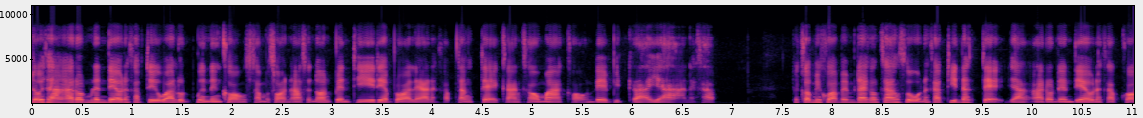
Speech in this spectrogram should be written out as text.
โดยทางอารอนเดมเดลนะครับถือว่าหลุดมือหนึ่งของสโมสรอาร์เซนอลเป็นที่เรียบร้อยแล้วนะครับตั้งแต่การเข้ามาของเดวิดรายานะครับ แล้วก็มีความเป็นไปได้ค่อนข้างสูงนะครับที่นักเตะอย่างอารอนเดมเดลนะครับก็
